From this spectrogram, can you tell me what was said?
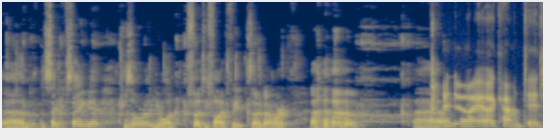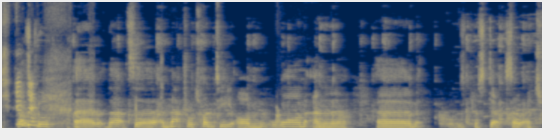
um, the sake of saying it, Tresora, you are 35 feet, so don't worry. uh, I know, I, I counted. that's cool. Um, that's uh, a natural 20 on one and a um, what was it, plus dex, so a, t-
